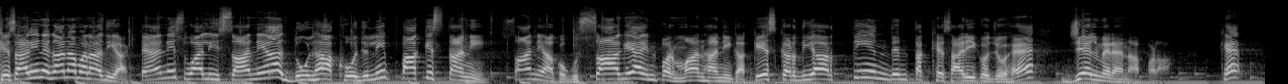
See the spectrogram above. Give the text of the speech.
खेसारी ने गाना बना दिया। टेनिस वाली सानिया दूल्हा खोजली पाकिस्तानी। सानिया को गुस्सा आ गया, इन पर मानहानि का केस कर दिया और तीन दिन तक खेसारी को जो है जेल में रहना पड़ा। खैर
